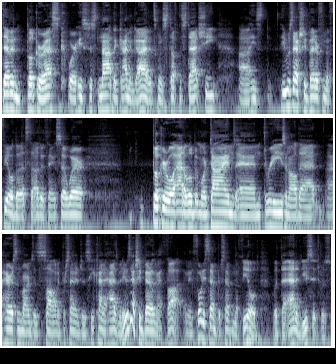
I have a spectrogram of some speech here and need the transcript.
Devin Booker esque, where he's just not the kind of guy that's going to stuff the stat sheet. Uh, he's he was actually better from the field though. That's the other thing. So where Booker will add a little bit more dimes and threes and all that. Uh, Harrison Barnes is solid in percentages. He kind of has been. He was actually better than I thought. I mean, 47% from the field with the added usage was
